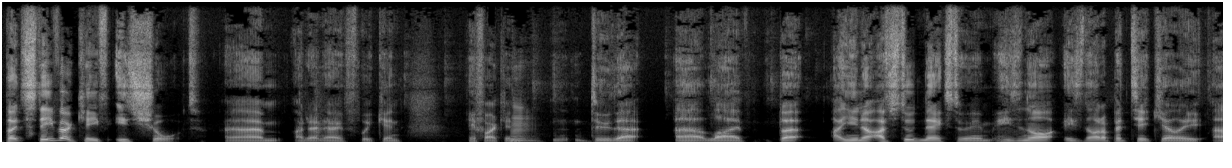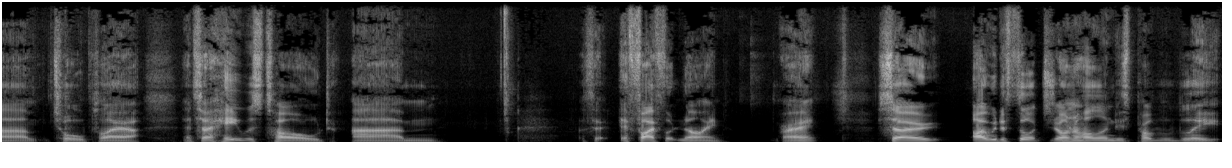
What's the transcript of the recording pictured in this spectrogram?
But Steve O'Keefe is short. Um, I don't know if we can, if I can Hmm. do that uh, live. But uh, you know, I've stood next to him. He's not. He's not a particularly um, tall player, and so he was told um, five foot nine, right? So I would have thought John Holland is probably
